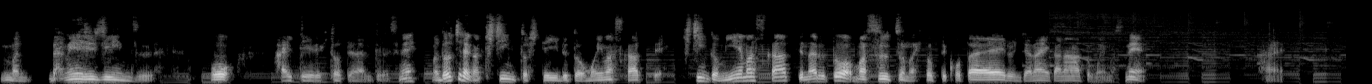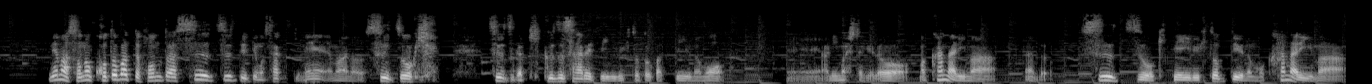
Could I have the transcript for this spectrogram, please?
う、まあ、ダメージジーンズを履いている人ってなるとですね、まあ、どちらがきちんとしていると思いますかって、きちんと見えますかってなると、まあ、スーツの人って答えるんじゃないかなと思いますね。はい。で、まあその言葉って本当はスーツって言ってもさっきね、まああの、スーツを着、スーツが着崩されている人とかっていうのも、えー、ありましたけど、まあかなりまあ、なんだろう、スーツを着ている人っていうのもかなりまあ、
